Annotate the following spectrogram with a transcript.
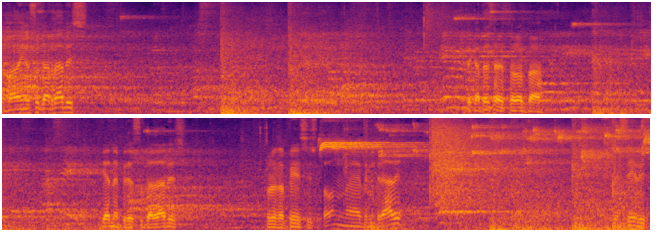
Η μπάλα είναι ο Σουγκαρδάτης. 14 δευτερόλεπτα για την επίθεση του Σουγκαρδάτης. Προειδοποίησης στον ε, Δημητριάδη. Και Σίδης.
